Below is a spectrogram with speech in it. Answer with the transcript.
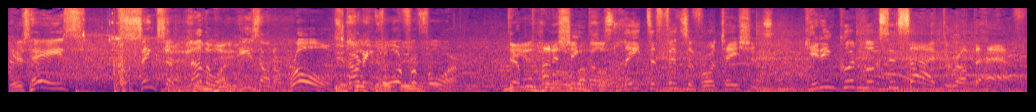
Here's Hayes. Sinks another one. He's on a roll. Starting four for four. They're punishing those late defensive rotations, getting good looks inside throughout the half.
